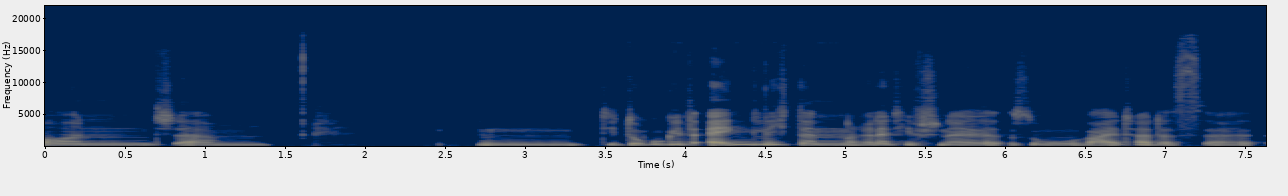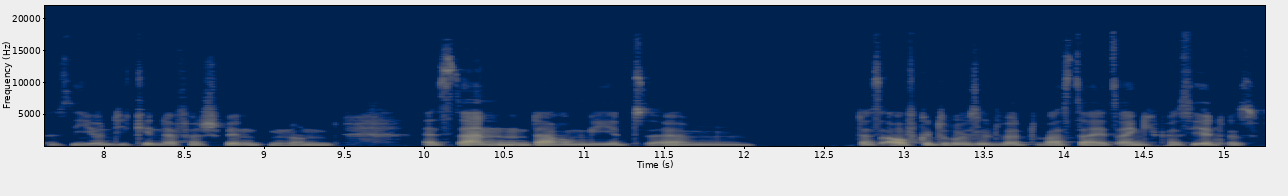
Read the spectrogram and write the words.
Und ähm, hm, die Doku geht eigentlich dann relativ schnell so weiter, dass äh, sie und die Kinder verschwinden und es dann darum geht, ähm, dass aufgedröselt wird, was da jetzt eigentlich passiert ist.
